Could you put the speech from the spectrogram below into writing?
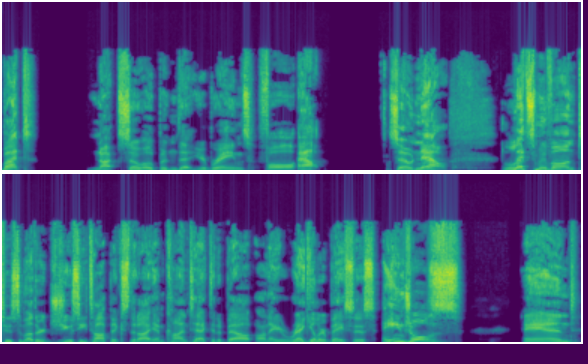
but not so open that your brains fall out. So now let's move on to some other juicy topics that I am contacted about on a regular basis. Angels and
